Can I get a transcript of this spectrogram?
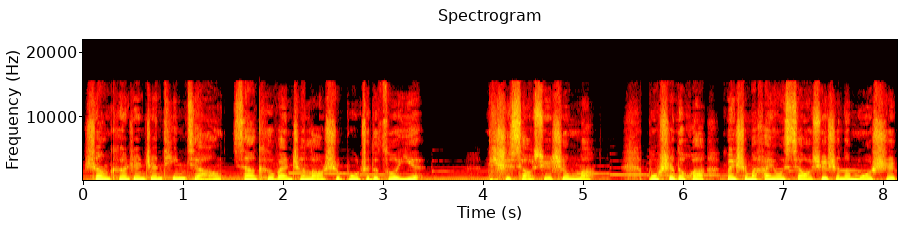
上课认真听讲，下课完成老师布置的作业。你是小学生吗？不是的话，为什么还用小学生的模式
